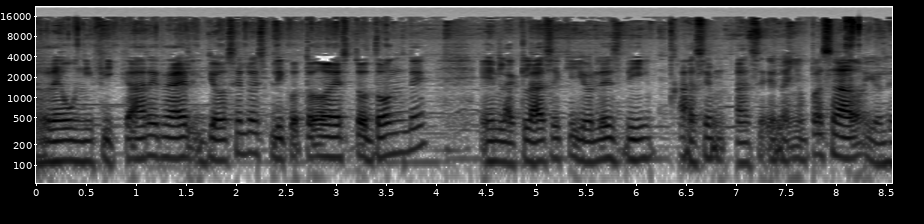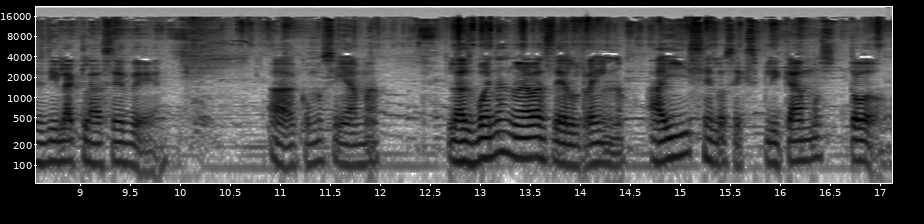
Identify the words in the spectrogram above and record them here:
Reunificar a Israel. Yo se lo explico todo esto donde en la clase que yo les di hace, el año pasado, yo les di la clase de, uh, ¿cómo se llama? Las buenas nuevas del reino. Ahí se los explicamos todo.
